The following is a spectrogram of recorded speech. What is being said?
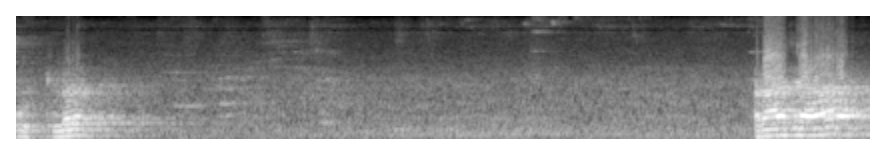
उठलं. राजा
